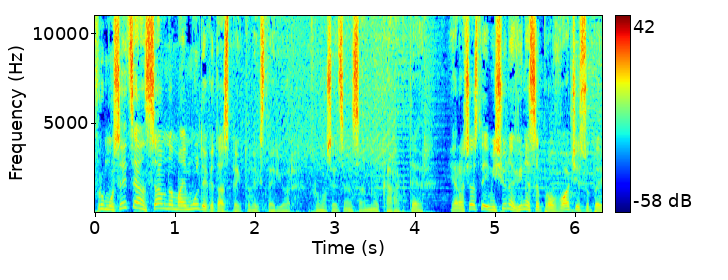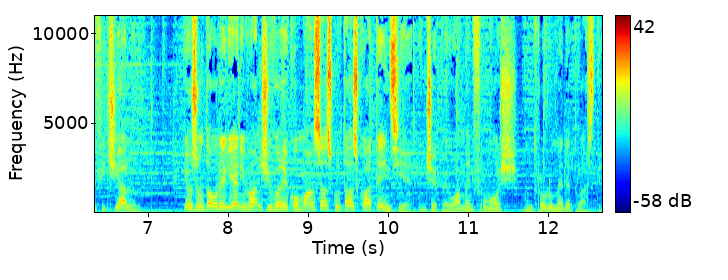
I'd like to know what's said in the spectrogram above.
Frumusețea înseamnă mai mult decât aspectul exterior. Frumusețea înseamnă caracter. Iar această emisiune vine să provoace superficialul. Eu sunt Aurelian Ivan și vă recomand să ascultați cu atenție. Începe Oameni frumoși într-o lume de plastic.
